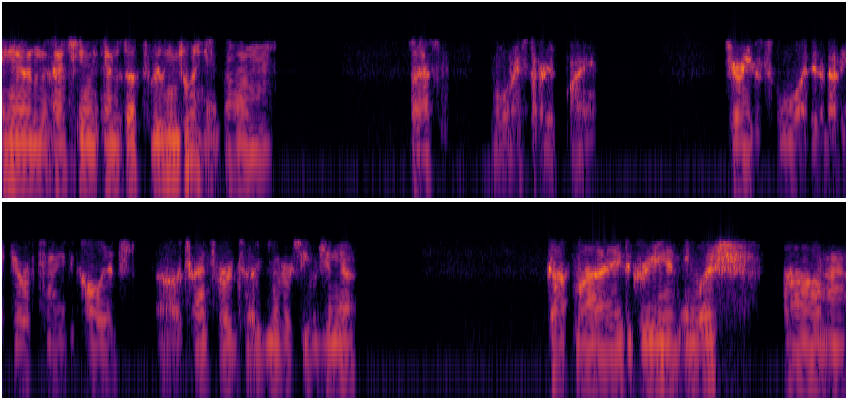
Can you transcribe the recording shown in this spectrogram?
and actually ended up really enjoying it. Um, so that's when I started my journey to school. I did about a year of community college, uh, transferred to University of Virginia, got my degree in English. Um,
